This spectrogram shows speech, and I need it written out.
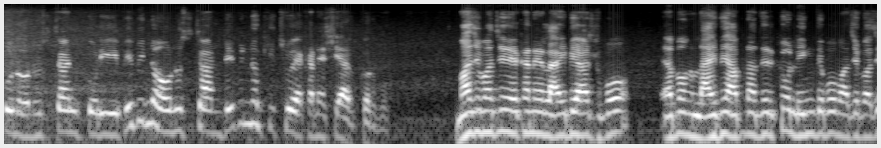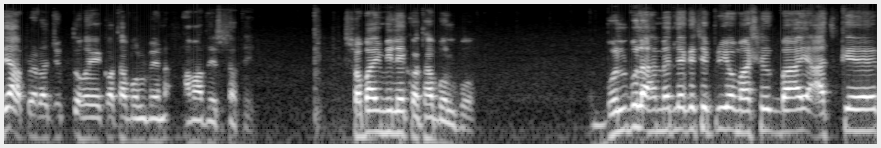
কোন অনুষ্ঠান করি, বিভিন্ন অনুষ্ঠান, বিভিন্ন কিছু এখানে শেয়ার করব। মাঝে মাঝে এখানে লাইভে আসব এবং লাইভে আপনাদেরকেও লিঙ্ক দেবো। মাঝে মাঝে আপনারা যুক্ত হয়ে কথা বলবেন আমাদের সাথে। সবাই মিলে কথা বলব। বুলবুল আহমেদ লেগেছে প্রিয় মাসুক ভাই, আজকের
